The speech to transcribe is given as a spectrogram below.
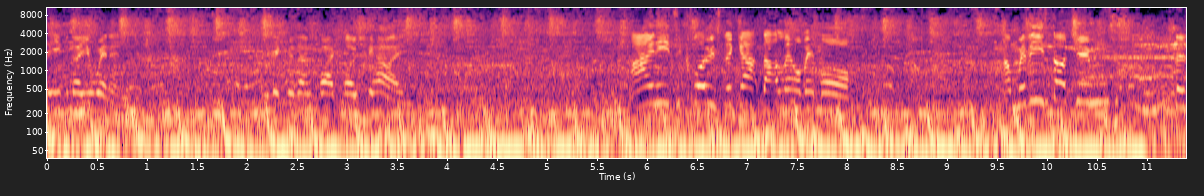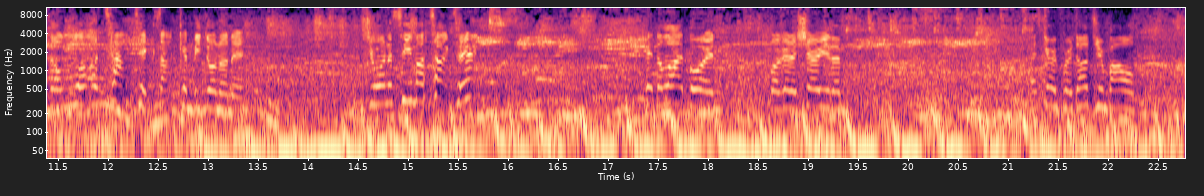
Even though you're winning? You think with them quite close behind? I need to close the gap that a little bit more. And with these dodgems, there's a lot of tactics that can be done on it. Do you want to see my tactics? Hit the like button. We're going to show you them. Let's go for a dodging battle.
